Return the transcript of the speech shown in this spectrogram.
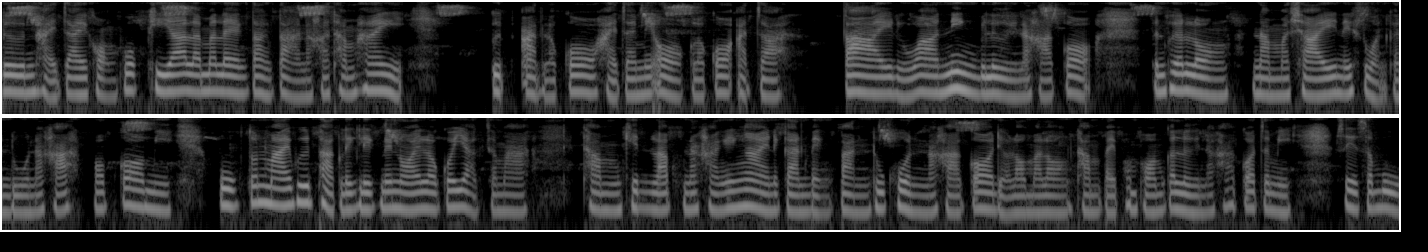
เดินหายใจของพวกเพี้ยและแมลงต่างๆนะคะทำให้อึดอัดแล้วก็หายใจไม่ออกแล้วก็อาจจะ ตายหรือว่านิ่งไปเลยนะคะ ก็เพื่อนๆลองนำมาใช้ในสวนกันดูนะคะป๊อปก็มีปลูกต้นไม้พืชผักเล็กๆ น้อยๆเราก็อยากจะมาทำเคล็ดลับนะคะ ง่ายๆ ในการแบ่งปันทุกคนนะคะ ก็เดี๋ยวเรามาลองทำไปพร้อม ๆ กันเลยนะคะ ก็จะมีเศษสบู่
